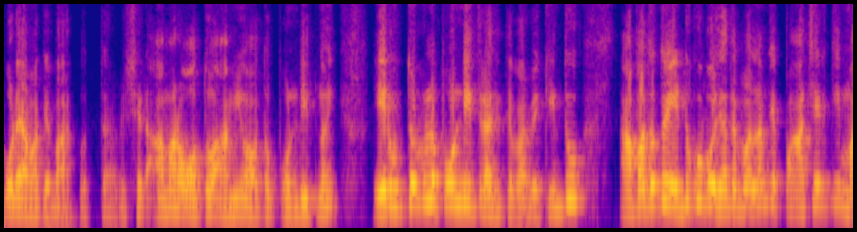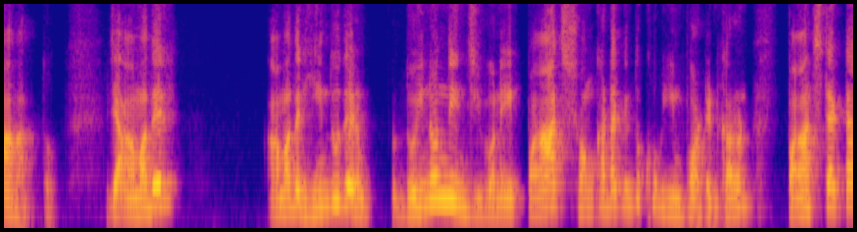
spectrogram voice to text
পড়ে আমাকে বার করতে হবে। সেটা আমার অত, আমি অত পণ্ডিত নই। এর উত্তরগুলো পণ্ডিতরা দিতে পারবে। কিন্তু আপাতত এটুকু বোঝাতে পারলাম যে পাঁচের কি মাহাত্ম্য? যে আমাদের আমাদের হিন্দুদের দৈনন্দিন জীবনে এই পাঁচ সংখ্যাটা কিন্তু খুব ইম্পর্টেন্ট কারণ পাঁচটা একটা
